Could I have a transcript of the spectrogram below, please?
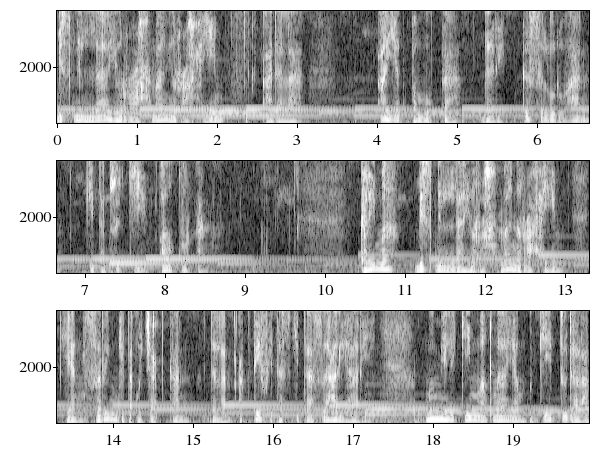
Bismillahirrahmanirrahim adalah ayat pembuka dari keseluruhan kitab suci Al-Quran. Kalimah Bismillahirrahmanirrahim yang sering kita ucapkan dalam aktivitas kita sehari-hari memiliki makna yang begitu dalam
